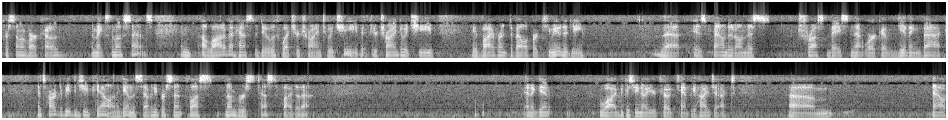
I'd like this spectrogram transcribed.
for some of our code, it makes the most sense. And a lot of it has to do with what you're trying to achieve. If you're trying to achieve a vibrant developer community that is founded on this trust-based network of giving back, it's hard to beat the GPL. And again, the 70% plus numbers testify to that. And again, why? Because you know your code can't be hijacked. Um, now,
